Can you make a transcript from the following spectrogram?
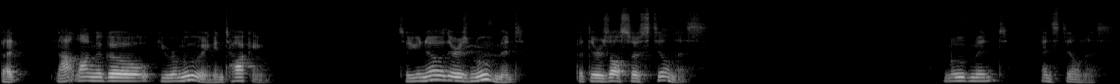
But not long ago, you were moving and talking. So you know there is movement, but there is also stillness. Movement and stillness.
